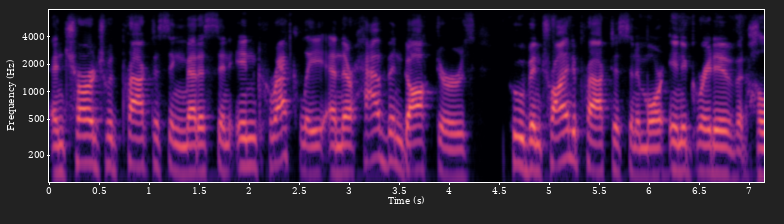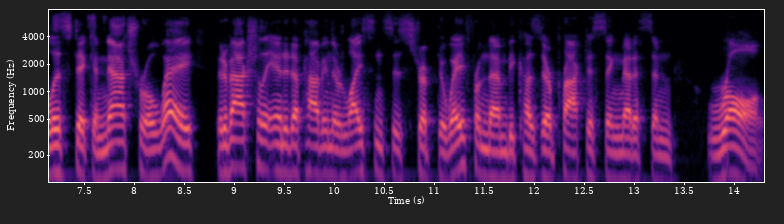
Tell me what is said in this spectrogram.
and charged with practicing medicine incorrectly. And there have been doctors who've been trying to practice in a more integrative and holistic and natural way that have actually ended up having their licenses stripped away from them because they're practicing medicine wrong.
